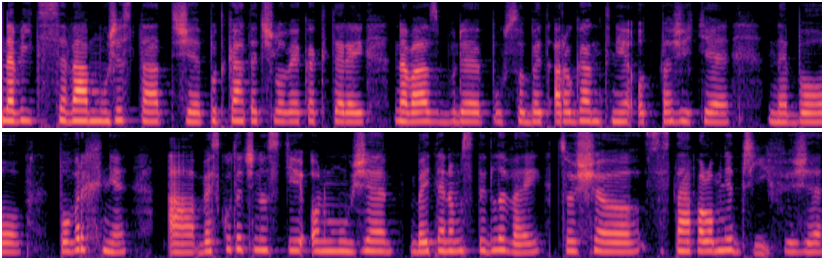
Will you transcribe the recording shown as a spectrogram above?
Navíc se vám může stát, že potkáte člověka, který na vás bude působit arrogantně, odtažitě nebo povrchně. A ve skutečnosti on může být jenom stydlivý, což eh, se stávalo mě dřív, že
